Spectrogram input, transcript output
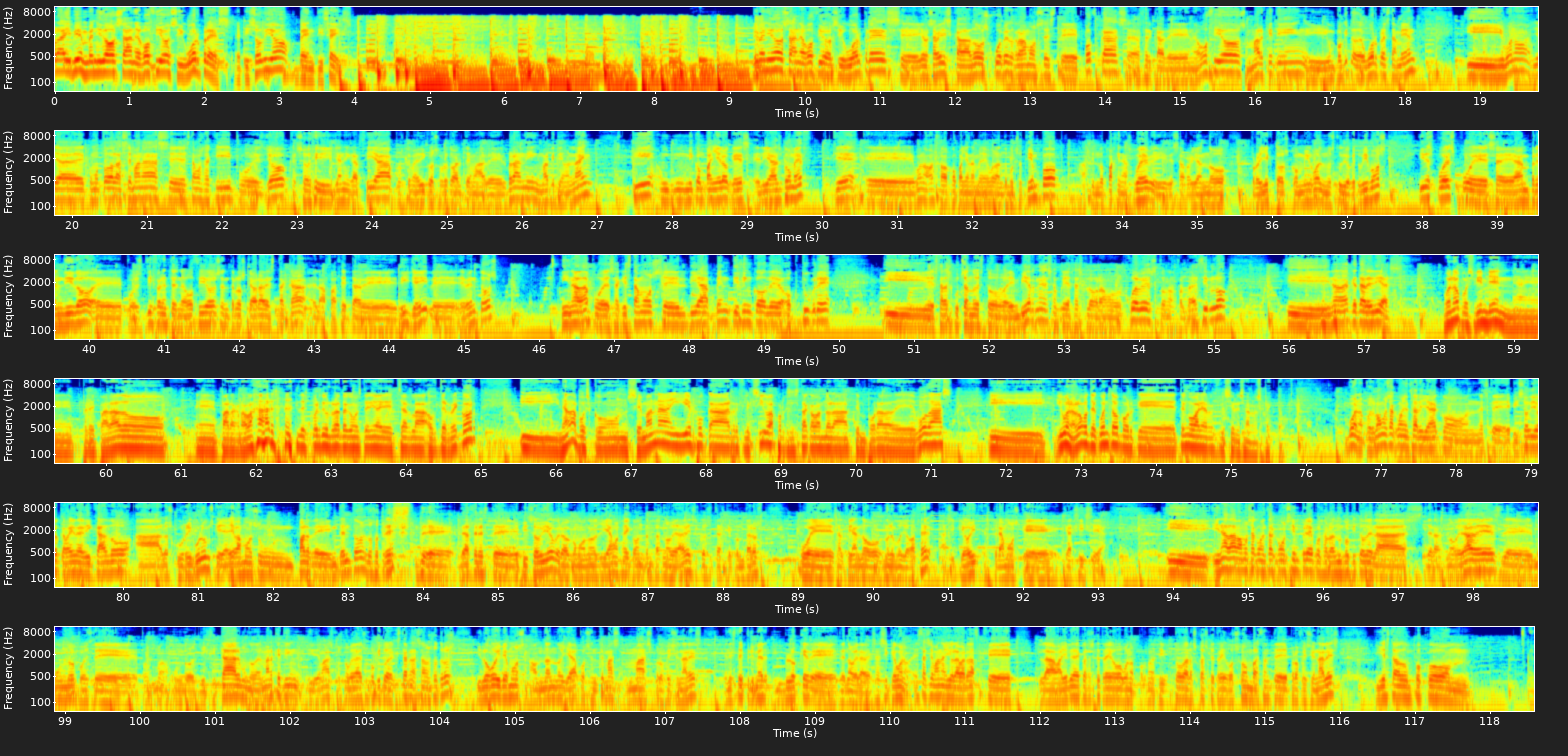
Hola y bienvenidos a Negocios y WordPress, episodio 26. Bienvenidos a Negocios y WordPress. Eh, ya lo sabéis, cada dos jueves grabamos este podcast acerca de negocios, marketing y un poquito de WordPress también. Y bueno, ya como todas las semanas eh, estamos aquí, pues yo, que soy Yanni García, pues que me dedico sobre todo al tema del branding, marketing online y mi compañero que es Elías Gómez, que eh, bueno, ha estado acompañándome durante mucho tiempo, haciendo páginas web y desarrollando proyectos conmigo en un estudio que tuvimos. Y después, pues eh, ha emprendido eh, pues diferentes negocios, entre los que ahora destaca la faceta de DJ, de eventos. Y nada, pues aquí estamos el día 25 de octubre y estará escuchando esto en viernes, aunque ya sabes que lo grabamos jueves, todo no hace falta decirlo. Y nada, ¿qué tal Elías? Bueno, pues bien, bien, eh, preparado eh, para grabar después de un rato que hemos tenido de charla off the record. Y nada, pues con semana y época reflexiva porque se está acabando la temporada de bodas. Y, y bueno, luego te cuento porque tengo varias reflexiones al respecto. Bueno, pues vamos a comenzar ya con este episodio que va a ir dedicado a los currículums, que ya llevamos un par de intentos, dos o tres, de, hacer este episodio, pero como nos liamos ahí con tantas novedades y cositas que contaros, pues al final no, lo hemos llegado a hacer, así que hoy esperamos que así sea. Y, nada, vamos a comenzar como siempre, pues hablando un poquito de las, de las novedades del mundo, pues de, pues, bueno, mundo digital, mundo del marketing y demás, pues novedades un poquito externas a nosotros y luego iremos ahondando ya pues en temas más profesionales en este primer bloque de, de novedades. Así que bueno, esta semana yo la verdad que la mayoría de cosas que traigo, bueno, por no decir todas las cosas que traigo son bastante profesionales y he estado un poco mm,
